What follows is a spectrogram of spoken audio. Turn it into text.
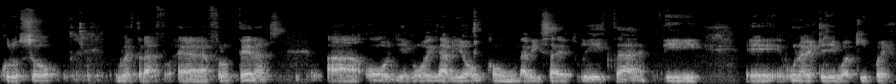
cruzó nuestras eh, fronteras ah, o llegó en avión con una visa de turista y eh, una vez que llegó aquí pues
